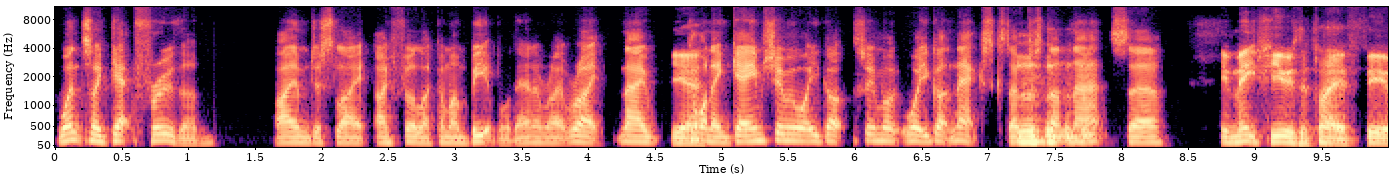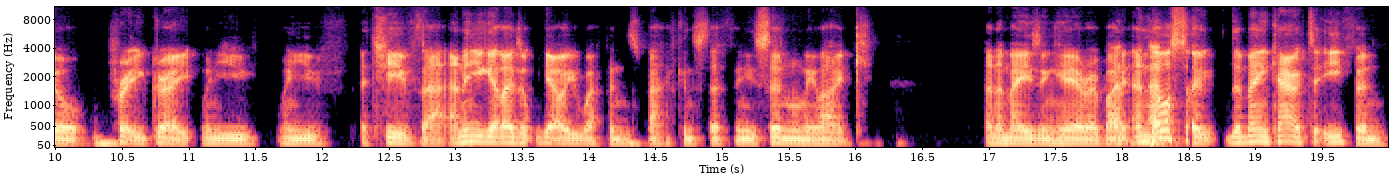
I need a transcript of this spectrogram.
once I get through them, I am just like I feel like I'm unbeatable. Then I'm like, right now, Yeah. come on in, game. Show me what you got. Show me what you got next because I've just done that. So it makes you as the player feel pretty great when you when you've achieved that, and then you get loads of get all your weapons back and stuff, and you're suddenly like an amazing hero. But And- and, and- also the main character Ethan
